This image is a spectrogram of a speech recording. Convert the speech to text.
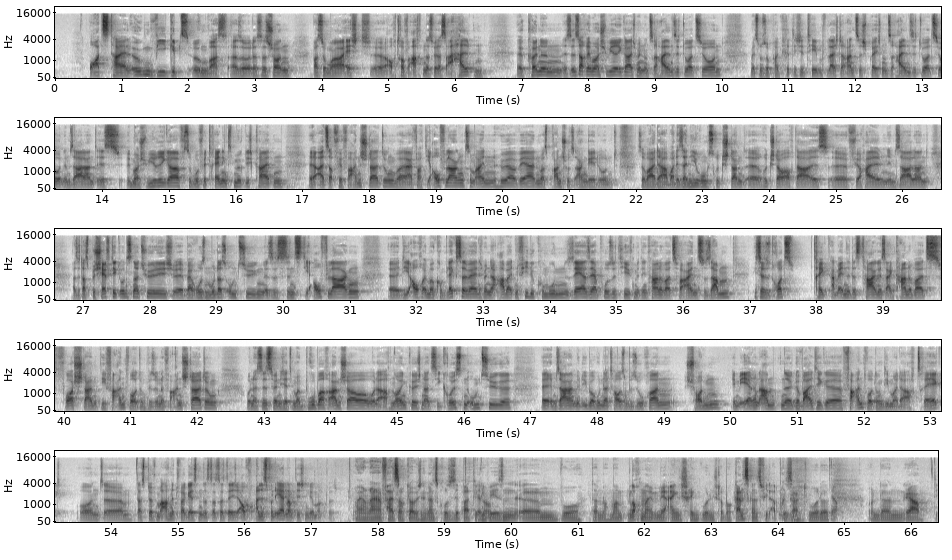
Ortsteil, irgendwie gibt es irgendwas. Also das ist schon, was wir mal echt äh, auch darauf achten, dass wir das erhalten äh, können. Es ist auch immer schwieriger. Ich meine, unsere Hallensituation, um jetzt mal so ein paar kritische Themen vielleicht auch anzusprechen, unsere Hallensituation im Saarland ist immer schwieriger, sowohl für Trainingsmöglichkeiten äh, als auch für Veranstaltungen, weil einfach die Auflagen zum einen höher werden, was Brandschutz angeht und so weiter. Aber der Sanierungsrückstand, äh, Rückstau auch da ist äh, für Hallen im Saarland. Also das beschäftigt uns natürlich. Äh, bei Rosenmutters Umzügen sind es die Auflagen, äh, die auch immer komplexer werden. Ich meine, da arbeiten viele Kommunen sehr, sehr positiv mit den Karnevalsvereinen zusammen. Nichtsdestotrotz trägt am Ende des Tages ein Karnevalsvorstand die Verantwortung für so eine Veranstaltung. Und das ist, wenn ich jetzt mal Burbach anschaue oder auch Neunkirchen als die größten Umzüge äh, im Saarland mit über 100.000 Besuchern, schon im Ehrenamt eine gewaltige Verantwortung, die man da auch trägt. Und äh, das dürfen wir auch nicht vergessen, dass das tatsächlich auch alles von Ehrenamtlichen gemacht wird. War ja in Rheinland-Pfalz auch, glaube ich, eine ganz große Debatte genau. gewesen, ähm, wo dann nochmal noch mal mehr eingeschränkt wurde. Ich glaube auch ganz, ganz viel abgesagt wurde. Ja. Und dann, ja, die,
